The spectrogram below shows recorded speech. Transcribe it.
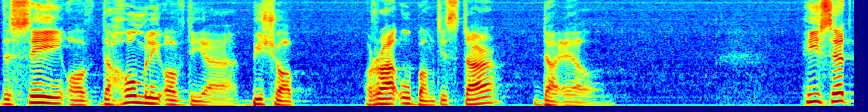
the saying of the homily of the uh, Bishop Raul Baptista Dael. He said,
